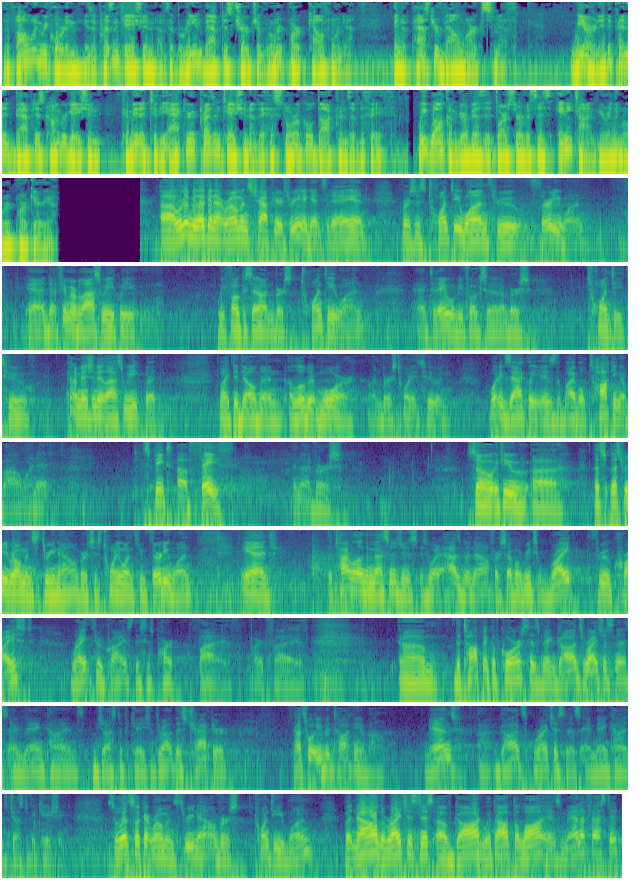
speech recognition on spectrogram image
The following recording is a presentation of the Berean Baptist Church of Rohnert Park, California, and of Pastor Val Mark Smith. We are an independent Baptist congregation committed to the accurate presentation of the historical doctrines of the faith. We welcome your visit to our services anytime here in the Rohnert Park area. Uh, we're going to be looking at Romans chapter 3 again today and verses 21 through 31. And if you remember last week, we, we focused in on verse 21, and today we'll be focusing in on verse 22. Kind of mentioned it last week, but I'd like to delve in a little bit more on verse 22 and what exactly is the Bible talking about when it speaks of faith in that verse. So if you uh, Let's, let's read Romans 3 now, verses 21 through 31. And the title of the message is, is what it has been now for several weeks Right Through Christ. Right Through Christ. This is part 5. Part 5. Um, the topic, of course, has been God's righteousness and mankind's justification. Throughout this chapter, that's what we've been talking about. Man's, uh, God's righteousness and mankind's justification. So let's look at Romans 3 now, verse 21. But now the righteousness of God without the law is manifested,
